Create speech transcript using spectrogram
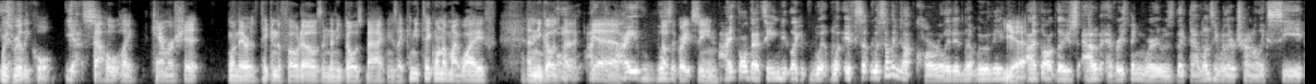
was really cool. yes, That whole like camera shit when they were taking the photos and then he goes back and he's like, "Can you take one of my wife?" And then he goes Oh, back. I, yeah, I that was was. a great scene. I thought that scene, like, with, if with something not correlated in that movie, Yeah, I thought like just out of everything where it was like that one scene where they were trying to like see,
